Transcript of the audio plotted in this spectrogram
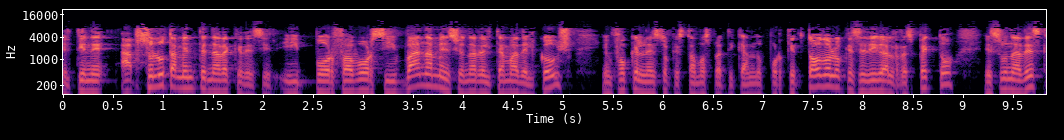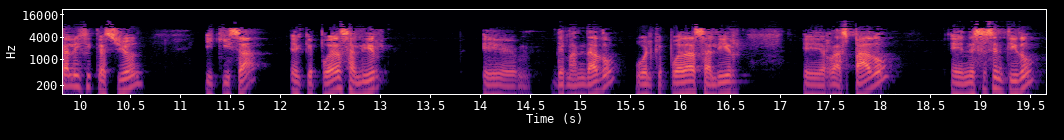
él tiene absolutamente nada que decir. Y por favor, si van a mencionar el tema del coach, enfóquenlo en esto que estamos platicando, porque todo lo que se diga al respecto es una descalificación y quizá el que pueda salir eh, demandado o el que pueda salir eh, raspado en ese sentido,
